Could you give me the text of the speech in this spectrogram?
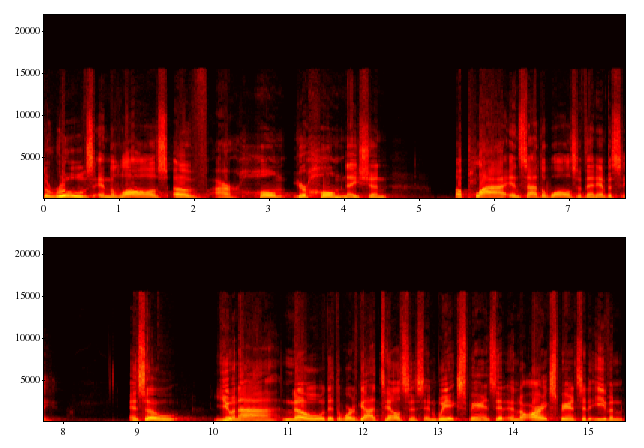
the rules and the laws of our home, your home nation apply inside the walls of that embassy. And so you and I know that the Word of God tells us, and we experience it, and are experiencing it even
